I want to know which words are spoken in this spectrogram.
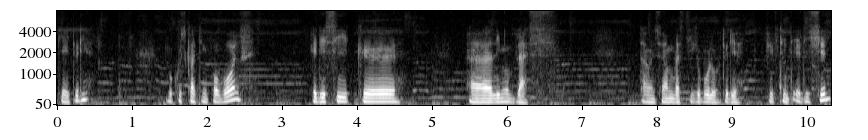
Okay itu dia. Buku Scouting for Balls Edisi ke uh, 15 Tahun 1930 tu dia. 15th edition.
